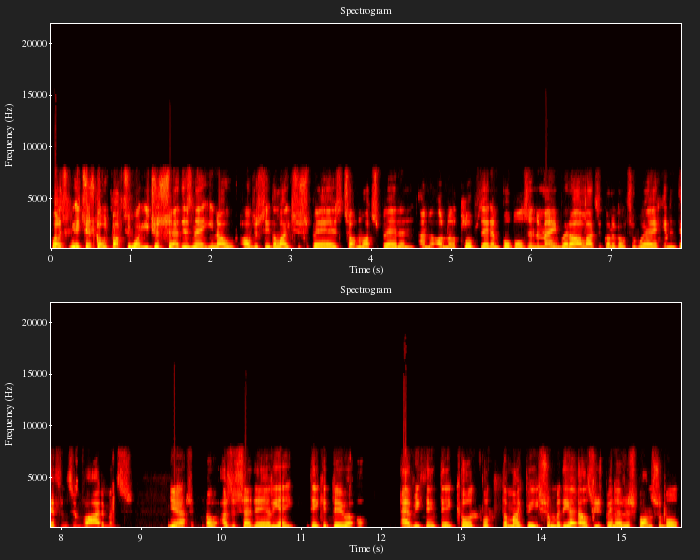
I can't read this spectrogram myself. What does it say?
Well, it just goes back to what you just said, isn't it? You know, obviously the likes of Spurs, Tottenham Hotspur, and, and on the clubs, they're in bubbles in the main, where our lads have got to go to work and in different environments. Yeah. So, as I said earlier, they could do everything they could, but there might be somebody else who's been irresponsible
